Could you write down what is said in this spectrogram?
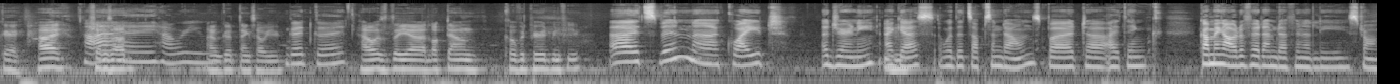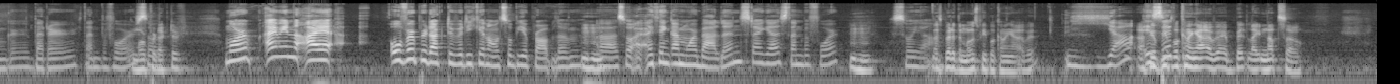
Okay. Hi, Sheherzade. Hi, how are you? I'm good, thanks. How are you? good, good. How has the uh, lockdown COVID period been for you? Uh, it's been uh, quite a journey, I Mhm. guess, with its ups and downs. But uh, I think coming out of it, I'm definitely stronger, better than before. More So- productive? More. I mean, I overproductivity can also be a problem. Mhm. Uh, so I, I think I'm more balanced, I guess, than before. hmm So yeah. That's better than most people coming out of it. yeah. I feel Is people it? coming out of it a bit like not so.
